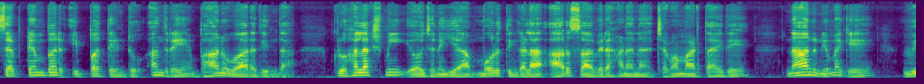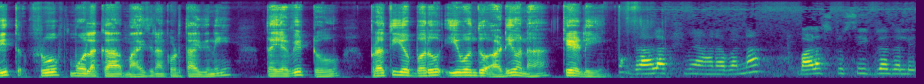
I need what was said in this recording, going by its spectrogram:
ಸೆಪ್ಟೆಂಬರ್ ಇಪ್ಪತ್ತೆಂಟು, ಅಂದರೆ ಭಾನುವಾರದಿಂದ ಗೃಹಲಕ್ಷ್ಮಿ ಯೋಜನೆಯ ಮೂರು ತಿಂಗಳ ಆರು ಸಾವಿರ ಹಣನ ಜಮಾ ಮಾಡ್ತಾ ಇದೆ. ನಾನು ನಿಮಗೆ ವಿತ್ ಪ್ರೂಫ್ ಮೂಲಕ ಮಾಹಿತಿನ ಕೊಡ್ತಾ ಇದ್ದೀನಿ. ದಯವಿಟ್ಟು ಪ್ರತಿಯೊಬ್ಬರು ಈ ಒಂದು ಆಡಿಯೋನ ಕೇಳಿ. ಗೃಹಲಕ್ಷ್ಮಿ ಹಣವನ್ನ ಬಹಳಷ್ಟು ಶೀಘ್ರದಲ್ಲಿ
